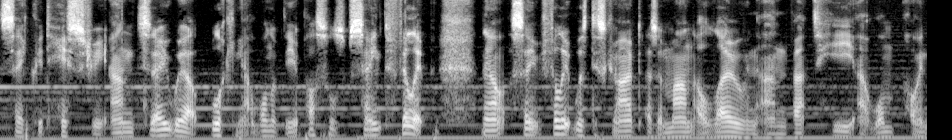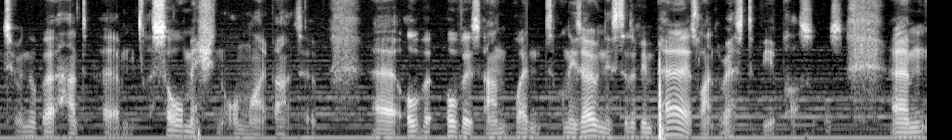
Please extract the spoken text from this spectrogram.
sacred history and today we are looking at one of the apostles Saint Philip. Now Saint Philip was described as a man alone and that he at one point or another had um, a sole mission unlike that of uh, other, others and went on his own instead of in pairs like the rest of the apostles. Um,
